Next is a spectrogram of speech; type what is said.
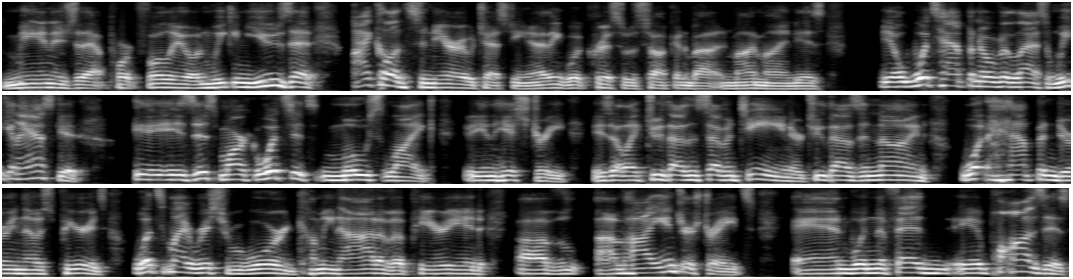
manage that portfolio? And we can use that. I call it scenario testing. I think what Chris was talking about in my mind is you know what's happened over the last and we can ask it is this market what's its most like in history? Is it like 2017 or 2009 what happened during those periods? What's my risk reward coming out of a period of of high interest rates? And when the fed pauses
